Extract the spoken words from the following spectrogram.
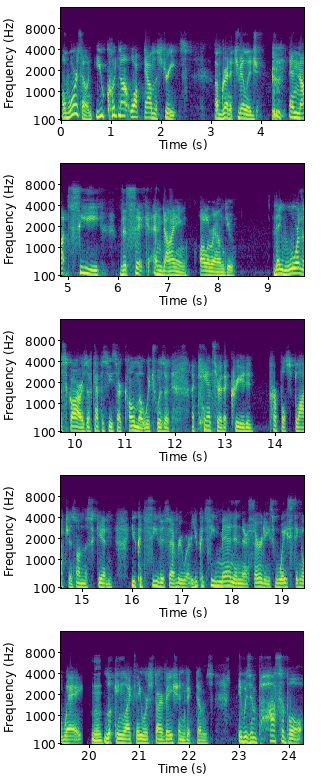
a war zone. You could not walk down the streets of Greenwich Village and not see the sick and dying all around you. They wore the scars of Kaposi sarcoma, which was a, a cancer that created purple splotches on the skin. You could see this everywhere. You could see men in their 30s wasting away, mm. looking like they were starvation victims it was impossible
